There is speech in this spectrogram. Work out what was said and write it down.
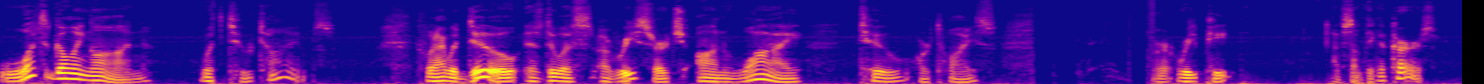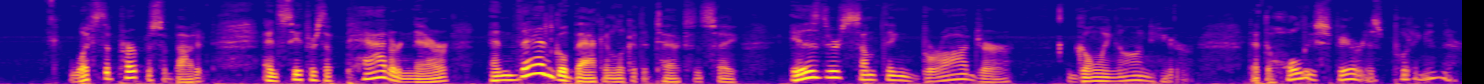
What's going on with two times? What I would do is do a research on why two or twice or repeat of something occurs. What's the purpose about it? And see if there's a pattern there, and then go back and look at the text and say, is there something broader going on here that the Holy Spirit is putting in there?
